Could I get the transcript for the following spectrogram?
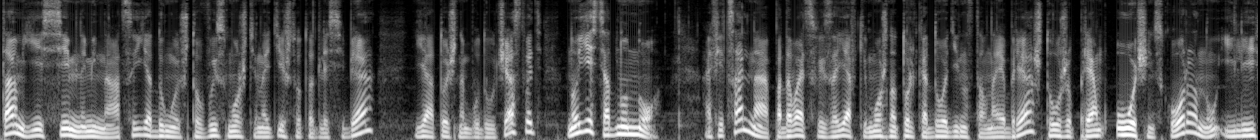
Там есть 7 номинаций, я думаю, что вы сможете найти что-то для себя, я точно буду участвовать, но есть одно «но». Официально подавать свои заявки можно только до 11 ноября, что уже прям очень скоро, ну или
